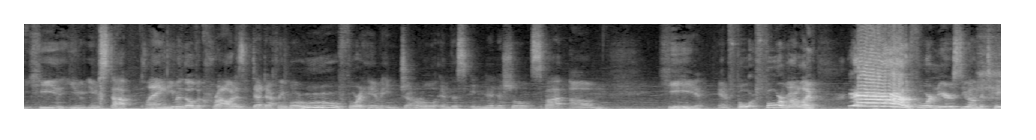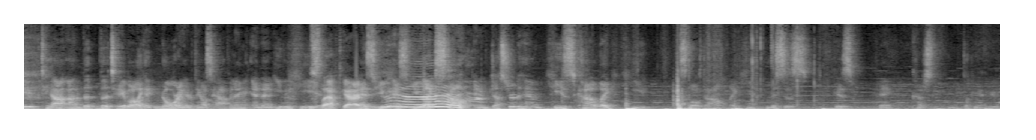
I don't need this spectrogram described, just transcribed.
He, you, you stop playing, even though the crowd is de- definitely more woohoo for him in general in this initial spot. Um, he and four, four of them are like, yeah, ah! The four nearest you on the table, ta- on the, the table, are like ignoring everything else happening, and then even he, Slapped guy. as you as you like stop and gesture to him, he's kind of like he slows down, like he misses his thing, kind of just looking at you.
